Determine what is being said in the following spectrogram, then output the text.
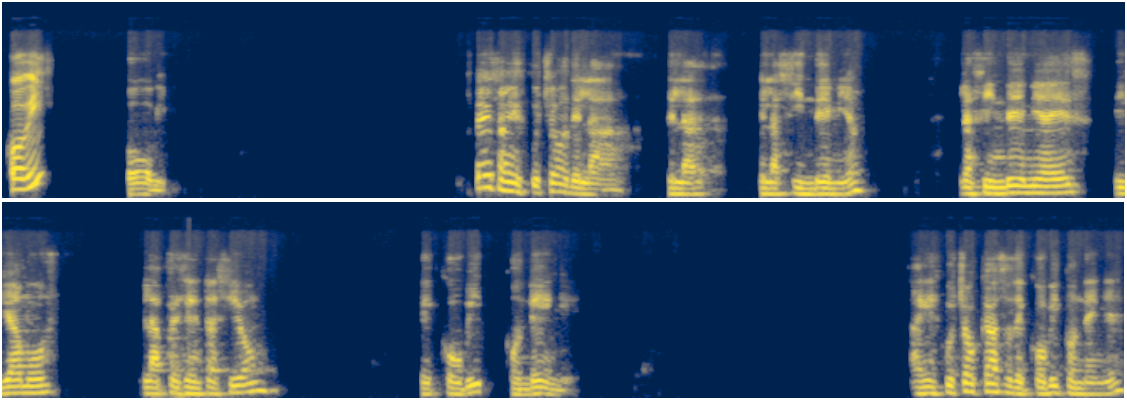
¿COVID? COVID. Ustedes han escuchado de la, de la, de la sindemia. La sindemia es, digamos, la presentación de COVID con dengue. ¿Han escuchado casos de COVID con dengue?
